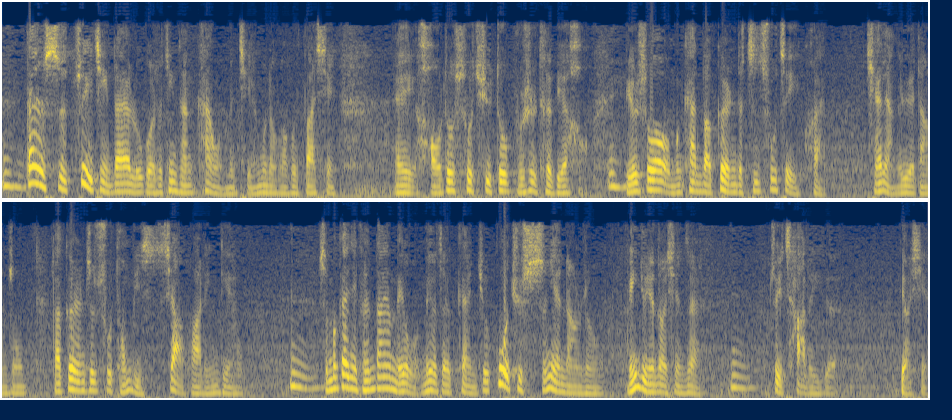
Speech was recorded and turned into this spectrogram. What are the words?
嗯，但是最近大家如果说经常看我们节目的话，会发现，哎，好多数据都不是特别好。嗯，比如说我们看到个人的支出这一块，前两个月当中，他个人支出同比下滑零点五。嗯，什么概念？可能大家没有没有这个概念。就过去十年当中，零九年到现在，嗯，最差的一个表现，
